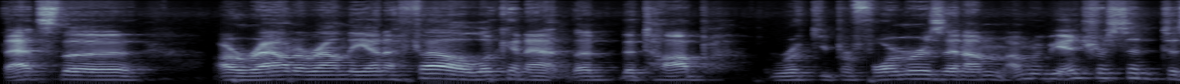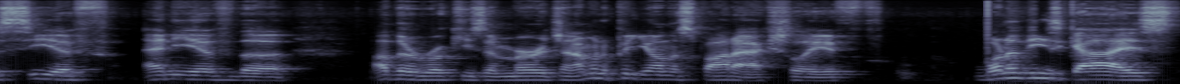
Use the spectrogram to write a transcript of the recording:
that's the around around the NFL looking at the the top rookie performers, and I'm I'm gonna be interested to see if any of the other rookies emerge. And I'm gonna put you on the spot actually. If one of these guys,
